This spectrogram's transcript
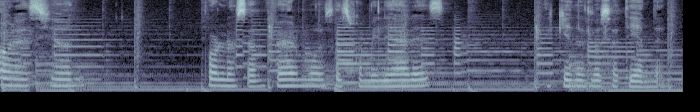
Oración por los enfermos, los familiares y quienes los atienden.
